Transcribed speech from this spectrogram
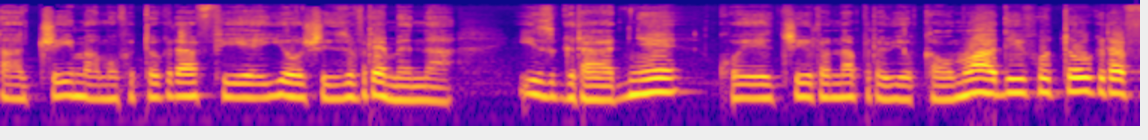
Znači imamo fotografije još iz vremena izgradnje koje je Čiro napravio kao mladi fotograf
